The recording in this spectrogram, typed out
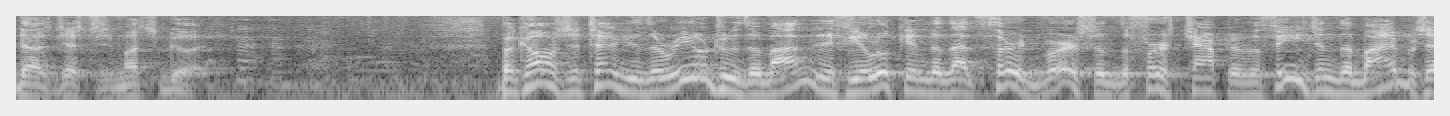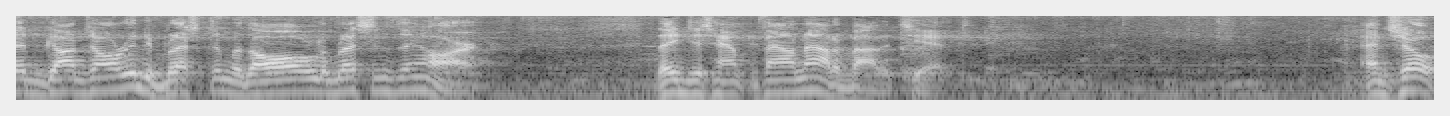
Does just as much good. Because to tell you the real truth about it, if you look into that third verse of the first chapter of Ephesians, the Bible said God's already blessed them with all the blessings they are. They just haven't found out about it yet. And so,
